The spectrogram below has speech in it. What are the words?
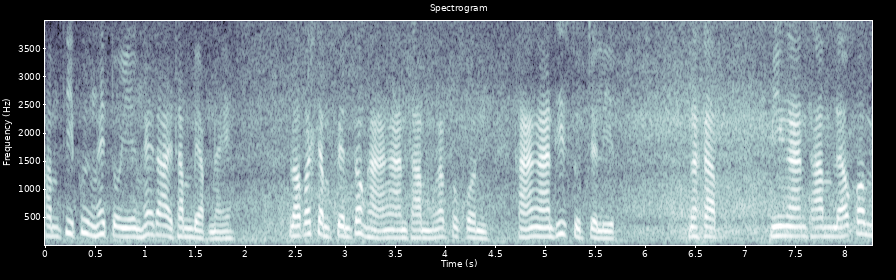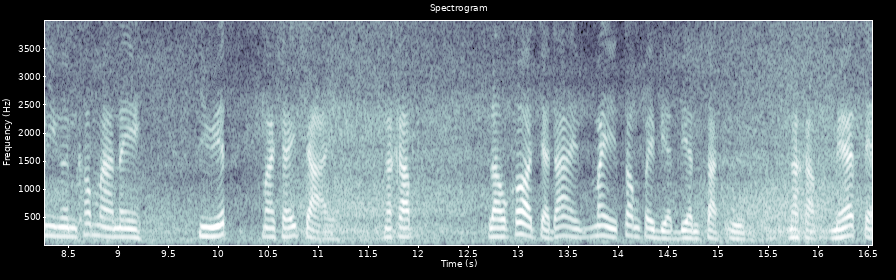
ทำที่พึ่งให้ตัวเองให้ได้ทำแบบไหน เราก็จำเป็นต้องหางานทำครับทุกคนหางานที่สุดจริตนะครับ มีงานทำแล้วก็มีเงินเข้ามาในชีวิตมาใช้จ่ายนะครับ เราก็จะได้ไม่ต้องไปเบียดเบียนสัตว์อื่นนะครับ แม้แต่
